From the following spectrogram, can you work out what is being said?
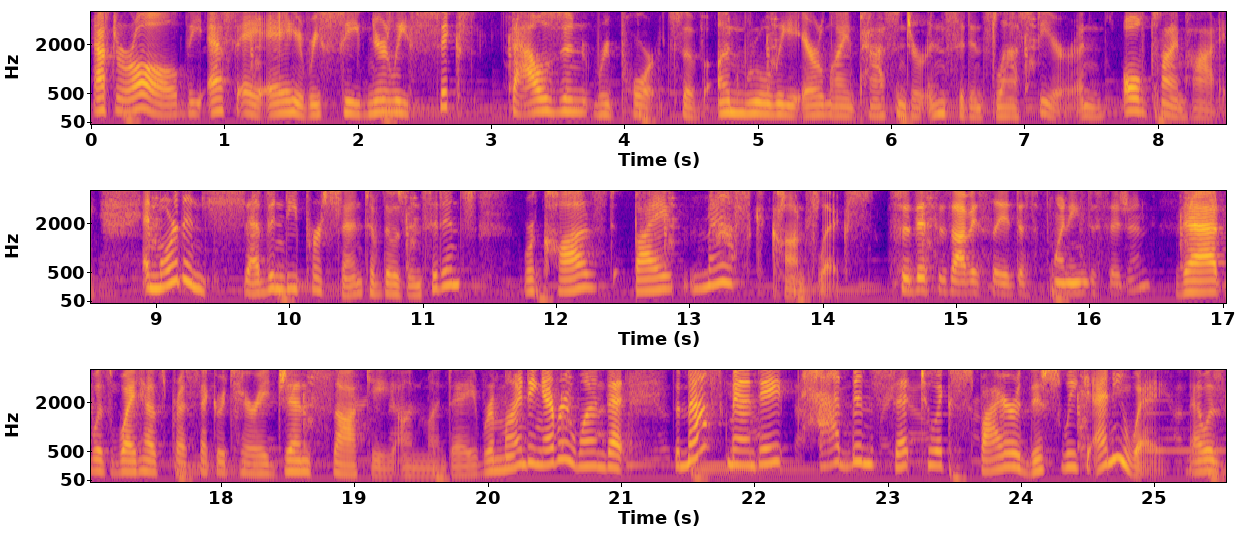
After all, the FAA received nearly 6,000 reports of unruly airline passenger incidents last year, an all time high. And more than 70% of those incidents were caused by mask conflicts. So, this is obviously a disappointing decision. That was White House Press Secretary Jen Psaki on Monday, reminding everyone that the mask mandate had been set to expire this week anyway. That was,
